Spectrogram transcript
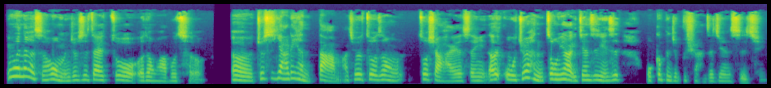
因为那个时候我们就是在做儿童滑步车，呃，就是压力很大嘛，就是做这种做小孩的生意，呃，我觉得很重要一件事情是我根本就不喜欢这件事情，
